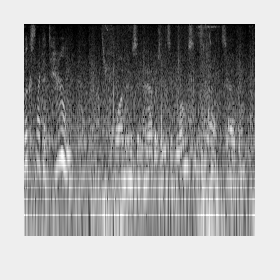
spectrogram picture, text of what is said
Looks like a town. One whose inhabitants have long since left,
